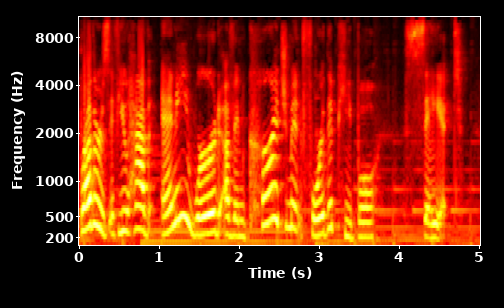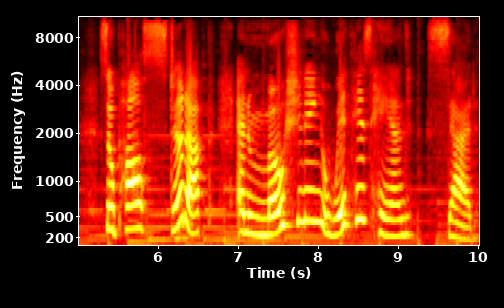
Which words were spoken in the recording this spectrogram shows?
Brothers, if you have any word of encouragement for the people, say it. So Paul stood up and, motioning with his hand, said,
